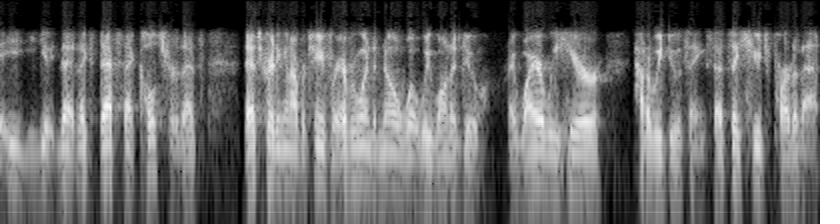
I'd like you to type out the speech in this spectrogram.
you, that like that's that culture. That's that's creating an opportunity for everyone to know what we want to do. Right? Why are we here? How do we do things? That's a huge part of that.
